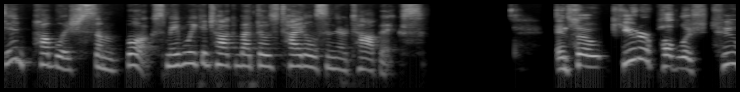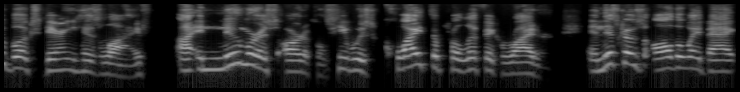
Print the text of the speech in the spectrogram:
did publish some books. Maybe we could talk about those titles and their topics. And so, Kuter published two books during his life uh, and numerous articles. He was quite the prolific writer. And this goes all the way back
